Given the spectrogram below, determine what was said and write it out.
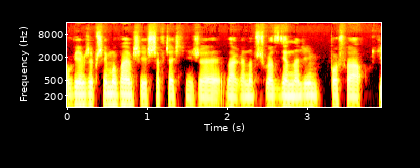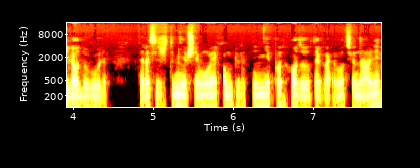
bo wiem, że przejmowałem się jeszcze wcześniej, że waga na przykład z dnia na dzień poszła kilo do góry. Teraz się tym nie przejmuję, kompletnie nie podchodzę do tego emocjonalnie,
